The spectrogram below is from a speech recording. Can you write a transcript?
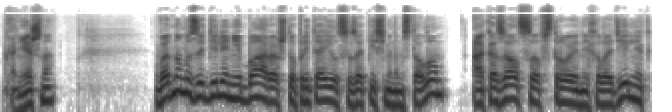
«Конечно». В одном из отделений бара, что притаился за письменным столом, оказался встроенный холодильник.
